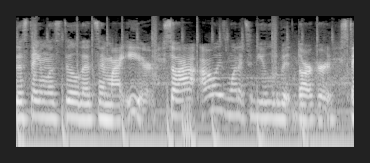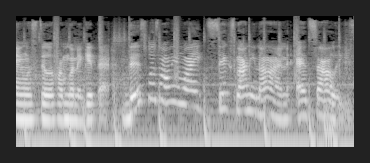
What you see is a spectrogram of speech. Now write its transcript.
the stainless steel that's in my ear. So I, always want it to be a little bit darker stainless steel if i'm gonna get that. This was only like $6.99 at sally's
